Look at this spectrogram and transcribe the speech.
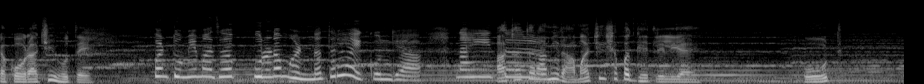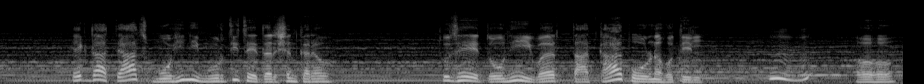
चकोराची होते. पण तुम्ही माझं पूर्ण म्हणणं तरी ऐकून घ्या. नाही आता तर आम्ही रामाची शपथ घेतलेली आहे. उठ. एकदा त्याच मोहिनी मूर्तीचे दर्शन करव. तुझे दोन्ही वर तात्काळ पूर्ण होतील. हो हो.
